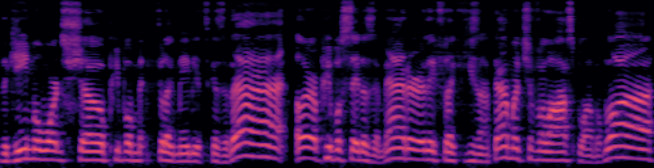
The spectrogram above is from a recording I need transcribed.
the Game Awards show. People feel like maybe it's because of that. Other people say it doesn't matter. They feel like he's not that much of a loss, blah, blah, blah.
